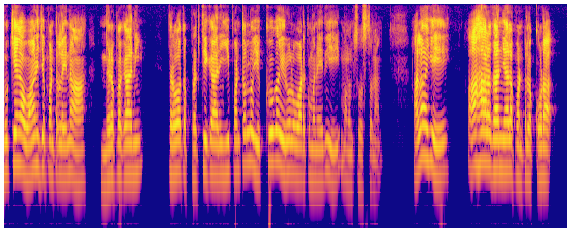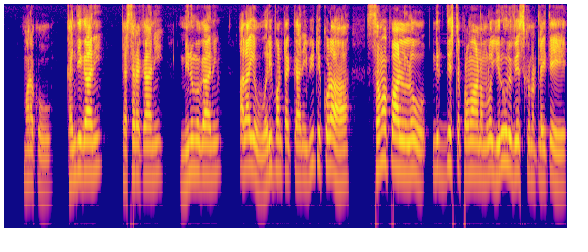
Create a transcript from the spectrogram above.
ముఖ్యంగా వాణిజ్య పంటలైన మిరప కానీ తర్వాత ప్రత్తి కానీ ఈ పంటల్లో ఎక్కువగా ఎరువుల వాడకం అనేది మనం చూస్తున్నాం. అలాగే ఆహార ధాన్యాల పంటలకు కూడా మనకు కంది కానీ పెసర కానీ మినుము కానీ అలాగే వరి పంటకు కానీ వీటికి కూడా సమపాళ్ళలో నిర్దిష్ట ప్రమాణంలో ఎరువులు వేసుకున్నట్లయితే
